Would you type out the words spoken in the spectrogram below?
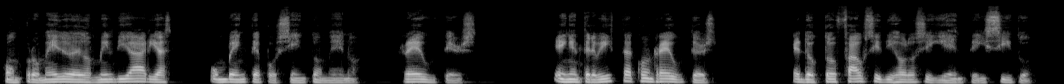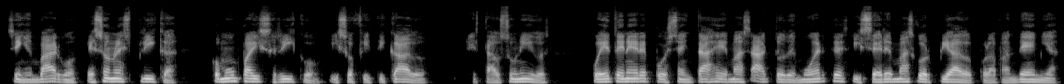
con promedio de 2.000 diarias, un 20% menos. Reuters. En entrevista con Reuters, el doctor Fauci dijo lo siguiente, y cito, sin embargo, eso no explica cómo un país rico y sofisticado, Estados Unidos, puede tener el porcentaje más alto de muertes y seres más golpeados por la pandemia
